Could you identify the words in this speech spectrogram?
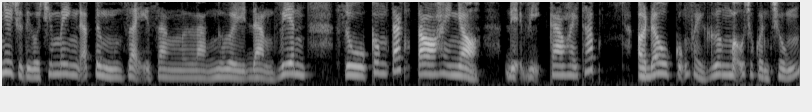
như Chủ tịch Hồ Chí Minh đã từng dạy rằng là người đảng viên dù công tác to hay nhỏ, địa vị cao hay thấp, ở đâu cũng phải gương mẫu cho quần chúng.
